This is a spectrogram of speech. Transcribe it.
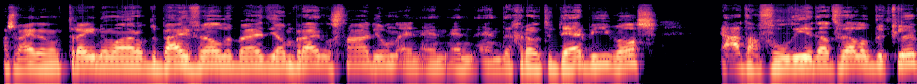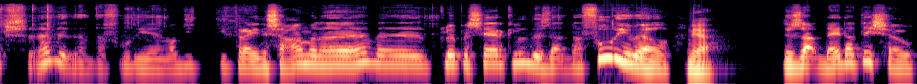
Als wij dan trainen waren op de bijvelden bij het Jan Breidelstadion. En, en, en, en de grote derby was. Ja, dan voelde je dat wel op de clubs. Hè? Dat voelde je, want die, die trainen samen, hè? bij Club en Cercle. Dus dat, dat voelde je wel. ja. Dus dat, nee, dat is zo.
